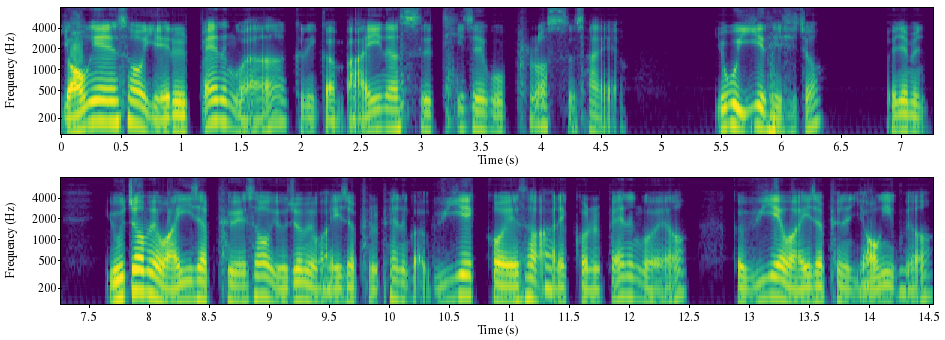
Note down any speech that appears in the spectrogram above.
0에서 얘를 빼는 거야. 그러니까 마이너스 t제곱 플러스 4예요. 요거 이해되시죠? 왜냐면 요 점의 y좌표에서 요 점의 y좌표를 빼는 거야. 위에 거에서 아래 거를 빼는 거예요. 그 위에 y좌표는 0이고요.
